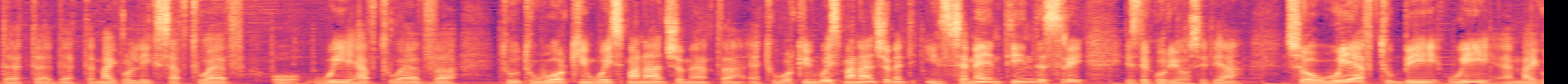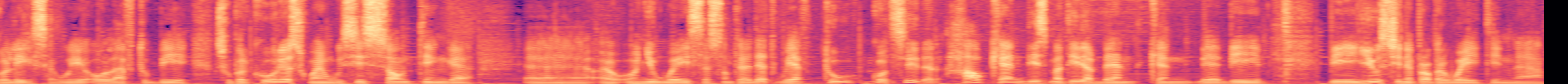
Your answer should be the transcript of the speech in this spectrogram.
that uh, that my colleagues have to have, or we have to have uh, to, to work in waste management uh, and to work in waste management in cement industry is the curiosity. Yeah? So we have to be, we and my colleagues, we all have to be super curious when we see something uh, or new waste or something like that. We have to consider how can this material then can be be used in a proper way in uh,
